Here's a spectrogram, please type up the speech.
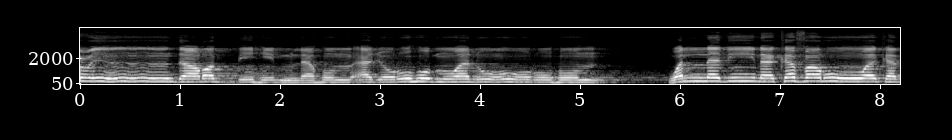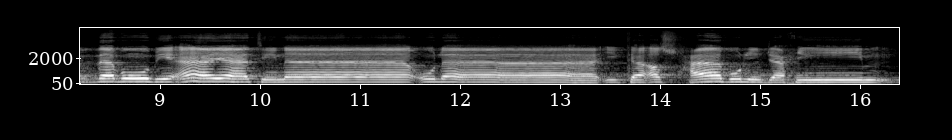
عند ربهم لهم أجرهم ونورهم والذين كفروا وكذبوا بآياتنا أولئك أصحاب الجحيم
